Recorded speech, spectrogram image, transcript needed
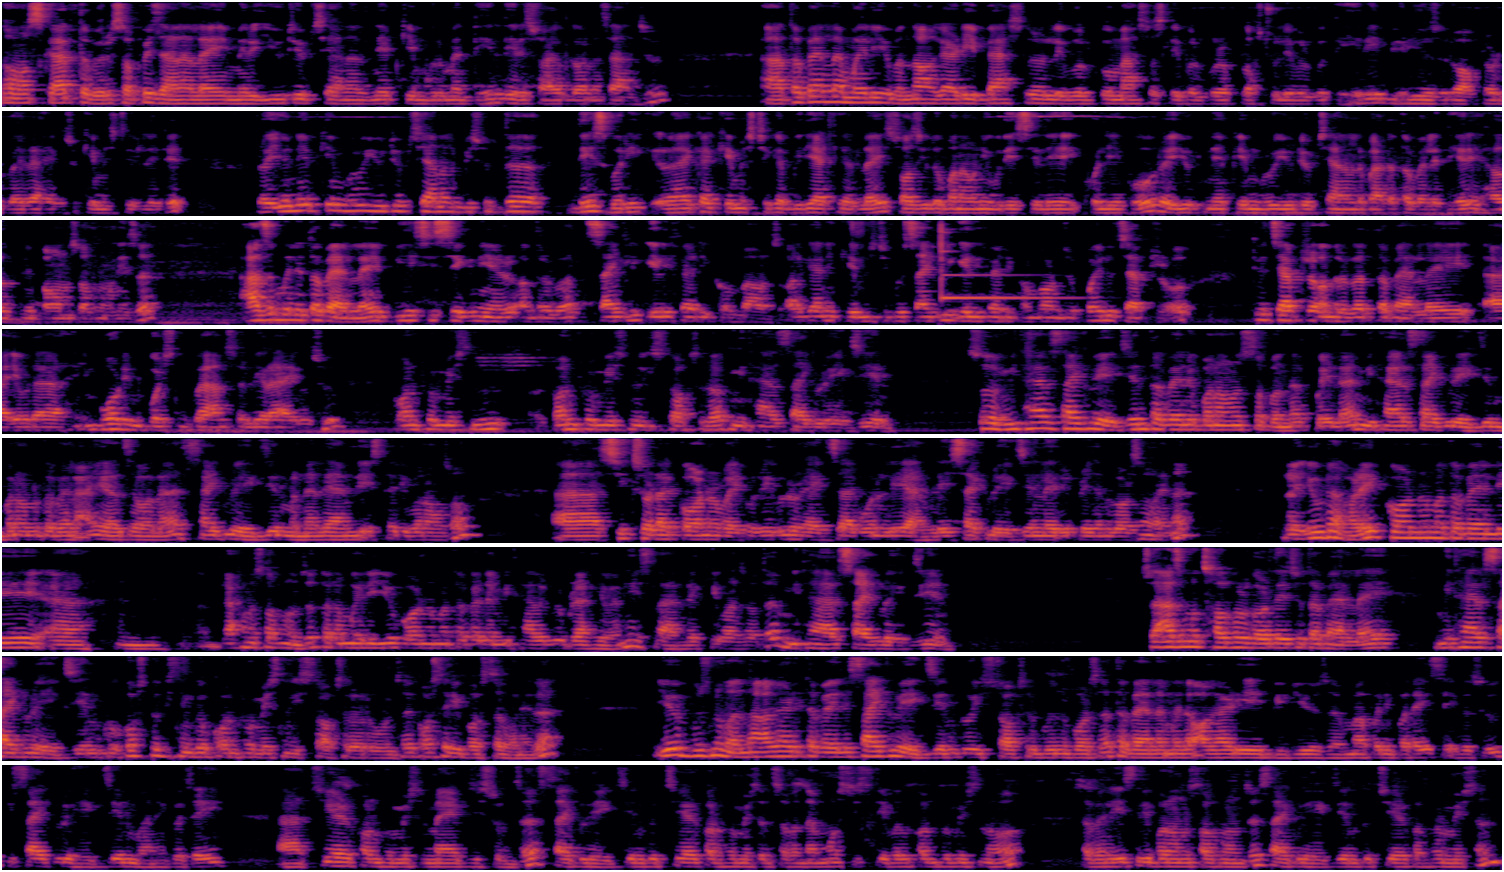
नमस्कार तपाईँहरू सबैजनालाई मेरो युट्युब च्यानल नेपकिम गुरुमा धेरै धेरै स्वागत गर्न चाहन्छु। तपाईँहरूलाई मैले योभन्दा अगाडि ब्याचलर लेभलको मास्टर्स लेभलको र प्लस टू लेभलको धेरै भिडियोजहरू अपलोड गरिरहेको छु केमिस्ट्री रिलेटेड। र यो नेपकिम गुरु युट्युब च्यानल विशुद्ध देशभरि रहेका केमिस्ट्रीका विद्यार्थीहरूलाई सजिलो बनाउने उद्देश्यले खोलिएको हो र यो नेपकिम गुरु युट्युब च्यानलबाट तपाईँले धेरै हेल्प पनि पाउन सक्नुहुनेछ। आज मैले तपाईँहरूलाई बिएससी सेकेन्ड इयर अन्तर्गत साइक्लिक एलिफेटिक कम्पाउन्ड्स अर्ग्यानिक केमिस्ट्रीको साइक्लिक एलिफेटिक कम्पाउन्ड जो पहिलो च्याप्टर हो त्यो च्याप्टर अन्तर्गत तपाईँहरूलाई एउटा इम्पोर्टेन्ट क्वेसनको आन्सर लिएर आएको छु। Conformation conformational structure of methyl cyclohexane so methyl cyclohexane तपाईँले बनाउनु सबभन्दा पहिला मिथाइल साइक्लोहेक्जेन बनाउन तपाईँलाई आइहाल्छ होला। साइक्लोहेक्जेन भन्नाले हामीले यसरी बनाउँछौँ। सिक्सवटा कर्नर भएको रेगुलर हेक्जागोनले हामीले साइक्लोहेक्जेनलाई रिप्रेजेन्ट गर्छौँ होइन? र एउटा हरेक कर्नरमा तपाईँले राख्न सक्नुहुन्छ तर मैले यो कर्नरमा तपाईँलाई मिथाइल ग्रुप राखेँ भने यसलाई हामीले के भन्छौँ त? मिथाइल साइक्लोहेक्जेन सो आज म छलफल गर्दैछु तपाईँहरूलाई मिथाइल साइक्लोहेक्जेनको कस्तो किसिमको कन्फर्मेसन स्ट्रक्चरहरू हुन्छ कसरी बस्छ भनेर। यो बुझ्नुभन्दा अगाडि तपाईँले साइक्लोहेक्जेनको स्ट्रक्चर बुझ्नुपर्छ। तपाईँहरूलाई मैले अगाडि भिडियोजहरूमा पनि बताइसकेको छु कि साइक्लोहेक्जेन भनेको चाहिँ चेयर कन्फर्मेसनमा एक्जिस्ट हुन्छ। साइक्लोहेक्जेनको चेयर कन्फर्मेसन सबभन्दा मोस्ट स्टेबल कन्फर्मेसन हो। तपाईँले यसरी बनाउन सक्नुहुन्छ साइक्लोहेक्जेनको चेयर कन्फर्मेसन।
